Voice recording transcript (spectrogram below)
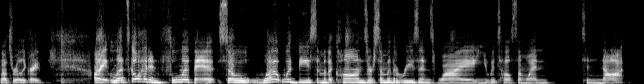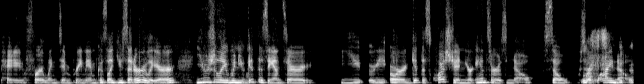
that's really great. All right let's go ahead and flip it. So what would be some of the cons or some of the reasons why you would tell someone to not pay for linkedin premium? Because like you said earlier usually when you get this answer you or get this question your answer is no so so right. why no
